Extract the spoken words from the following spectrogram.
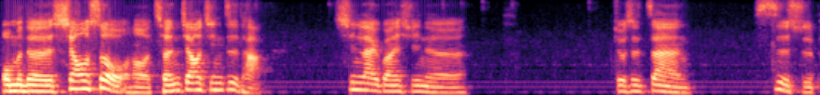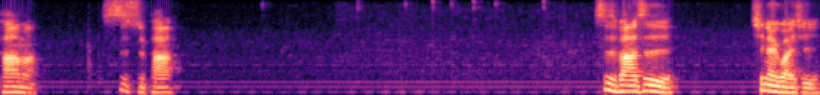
我们的销售哈，成交金字塔，信赖关系呢，就是占四十趴嘛，四十趴，四十趴是。信赖关系。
